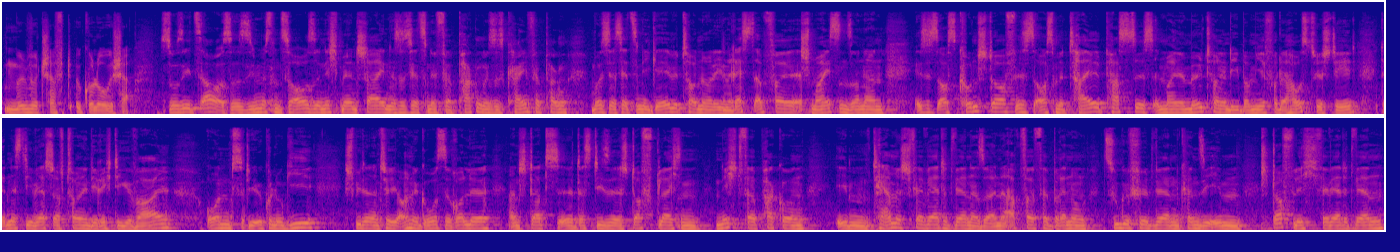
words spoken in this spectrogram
Müllwirtschaft ökologischer. So sieht's aus. Also Sie müssen zu Hause nicht mehr entscheiden, ist es jetzt eine Verpackung, ist es keine Verpackung, muss ich das jetzt in die gelbe Tonne oder den Restabfall schmeißen, sondern ist es aus Kunststoff, ist es aus Metall, passt es in meine Mülltonne, die bei mir vor der Haustür steht steht, dann ist die Wertstofftonne die richtige Wahl. Und die Ökologie spielt da natürlich auch eine große Rolle, anstatt äh, dass diese stoffgleichen Nichtverpackungen eben thermisch verwertet werden, also eine Abfallverbrennung zugeführt werden, können sie eben stofflich verwertet werden,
